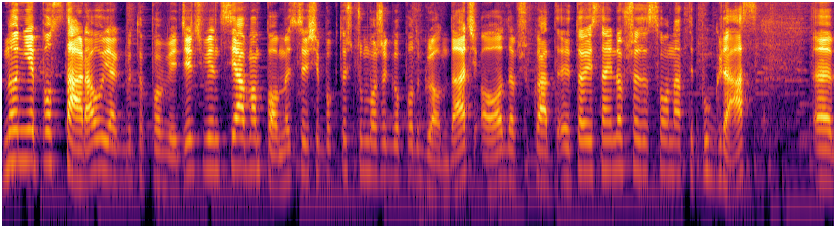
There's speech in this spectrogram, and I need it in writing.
no nie postarał, jakby to powiedzieć, więc ja mam pomysł, w sensie, bo ktoś tu może go podglądać. O, na przykład, y, to jest najnowsza zasłona typu Grass. E,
